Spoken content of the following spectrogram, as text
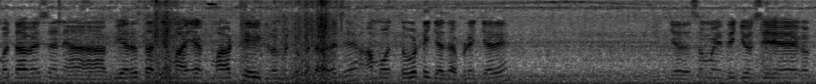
કિલોગ્રામ બતાવે છે ને આ બે રસ્તા તેમાં એકમાં અઠ્યાવીસ કિલોમીટર બતાવે છે. આમાં તો વટી જશે આપણે અત્યારે. અત્યારે સમય થઈ ગયો છે કંઈક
